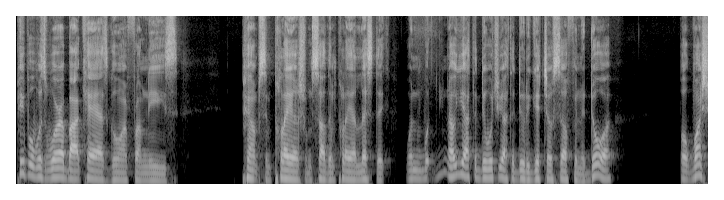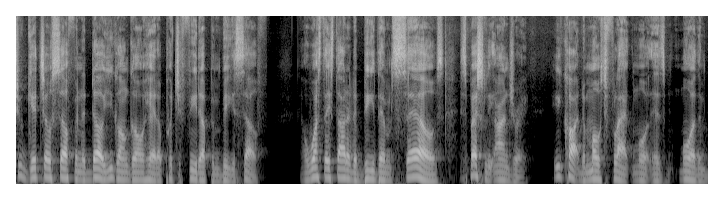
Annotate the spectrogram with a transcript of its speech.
People was worried about Cass going from these pimps and players from Southern Playalistic. When you know you have to do what you have to do to get yourself in the door. But once you get yourself in the door, you're gonna go ahead and put your feet up and be yourself. And once they started to be themselves, especially Andre, he caught the most flack more as more than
